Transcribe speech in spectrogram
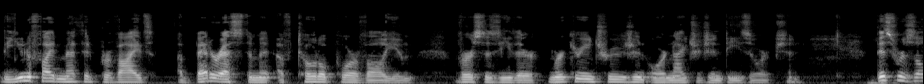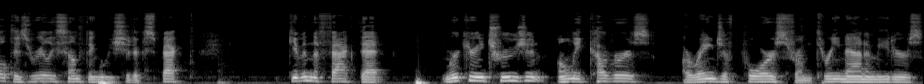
the unified method provides a better estimate of total pore volume versus either mercury intrusion or nitrogen desorption. This result is really something we should expect given the fact that mercury intrusion only covers a range of pores from 3 nanometers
